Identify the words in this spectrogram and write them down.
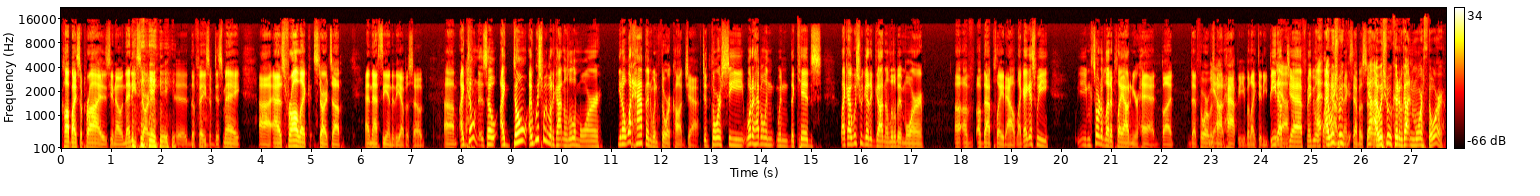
Caught by surprise, you know. And then he started uh, the face of dismay uh, as Frolic starts up, and that's the end of the episode. Um, I don't. So I don't. I wish we would have gotten a little more. You know what happened when Thor caught Jeff? Did Thor see what happened when when the kids? Like I wish we could have gotten a little bit more uh, of of that played out. Like I guess we you can sort of let it play out in your head, but that Thor was Yeah. not happy. But like, did he beat Yeah. up Jeff? Maybe we'll I- find I wish out in we- next episode. Yeah, I wish we could have gotten more Thor.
